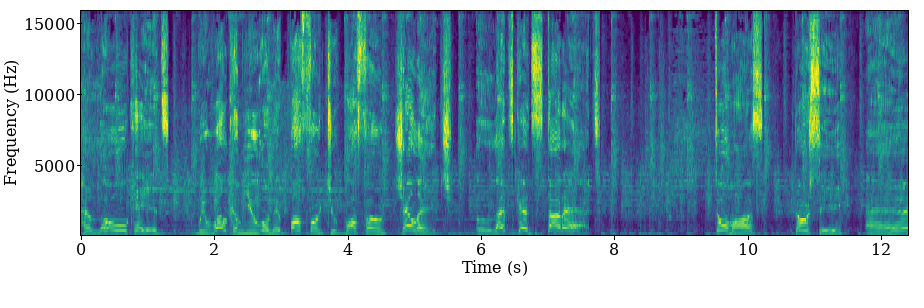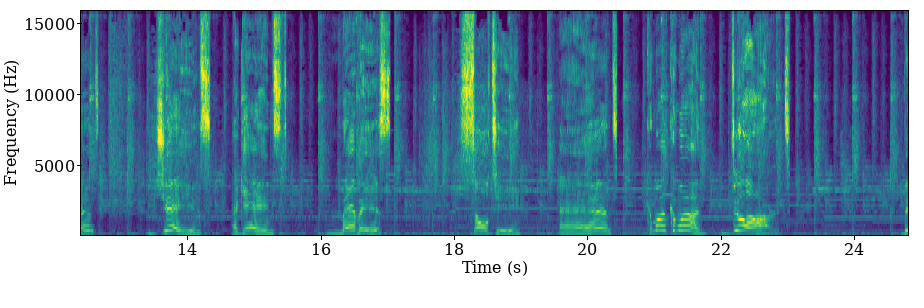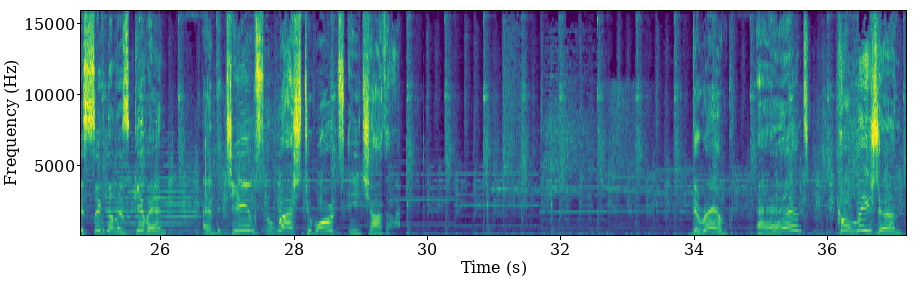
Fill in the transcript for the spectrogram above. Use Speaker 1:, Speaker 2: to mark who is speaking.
Speaker 1: Hello kids! We welcome you on a buffer to buffer challenge! Let's get started! Thomas, Percy, and James against Mavis, Salty, and come on, come on, Dart! The signal is given and the teams rush towards each other. The ramp and collision.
